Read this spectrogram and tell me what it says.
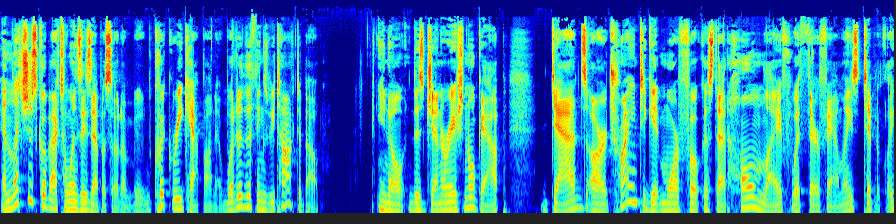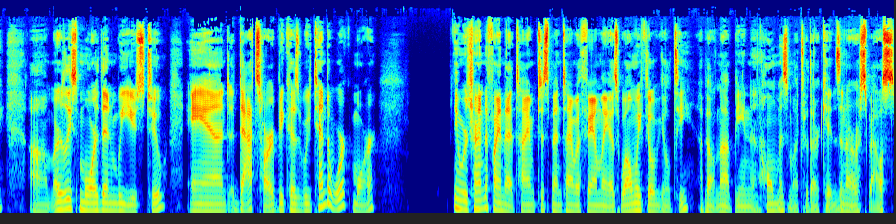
And let's just go back to Wednesday's episode. A um, quick recap on it. What are the things we talked about? You know, this generational gap. Dads are trying to get more focused at home life with their families, typically, um, or at least more than we used to. And that's hard because we tend to work more. And we're trying to find that time to spend time with family as well. And we feel guilty about not being at home as much with our kids and our spouse.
